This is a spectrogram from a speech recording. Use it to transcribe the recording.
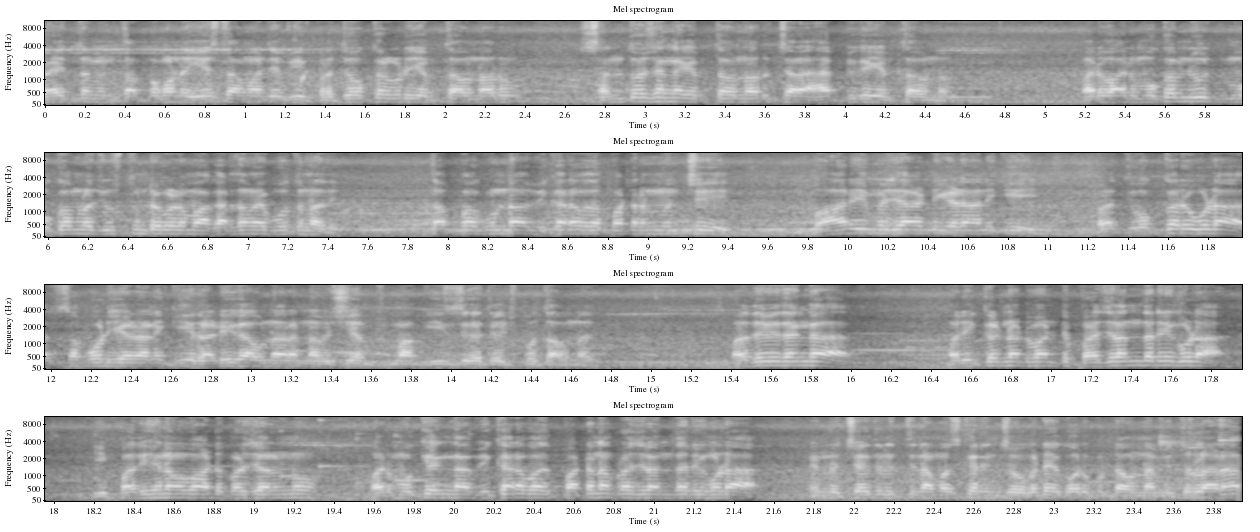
ప్రయత్నం మేము తప్పకుండా చేస్తామని చెప్పి ప్రతి ఒక్కరు కూడా చెప్తా ఉన్నారు. సంతోషంగా చెప్తా ఉన్నారు. చాలా హ్యాపీగా చెప్తా ఉన్నారు. మరి వారి ముఖం చూ ముఖంలో చూస్తుంటే కూడా మాకు అర్థమైపోతున్నది. తప్పకుండా వికారాబాద్ పట్టణం నుంచి భారీ మెజారిటీ ఇవ్వడానికి ప్రతి ఒక్కరు కూడా సపోర్ట్ చేయడానికి రెడీగా ఉన్నారన్న విషయం మాకు ఈజీగా తెలిసిపోతూ ఉన్నది. అదేవిధంగా మరి ఇక్కడ ఉన్నటువంటి ప్రజలందరినీ కూడా ఈ పదిహేనవ వార్డు ప్రజలను మరి ముఖ్యంగా వికారాబాద్ పట్టణ ప్రజలందరినీ కూడా నేను చేతులెత్తి నమస్కరించి ఒకటే కోరుకుంటా ఉన్నా మిత్రులారా.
